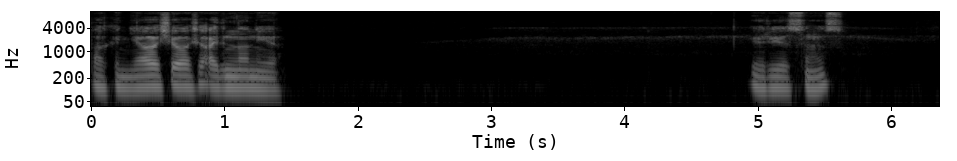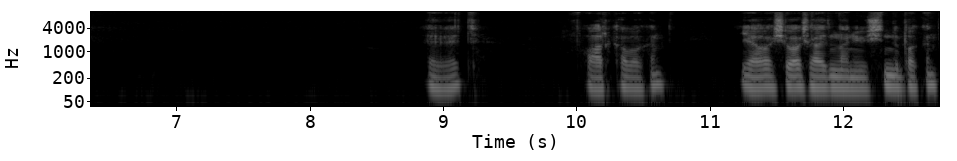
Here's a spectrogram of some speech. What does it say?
Bakın yavaş yavaş aydınlanıyor. Görüyorsunuz. Evet. Farka bakın. Yavaş yavaş aydınlanıyor. Şimdi bakın.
